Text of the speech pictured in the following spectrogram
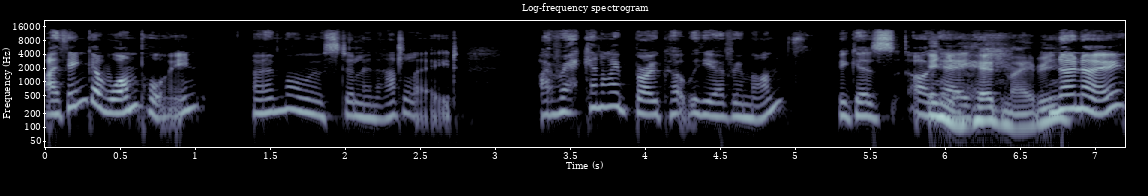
I think at one point, I remember when we were still in Adelaide, I reckon I broke up with you every month because okay, In your head, maybe. no, no,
